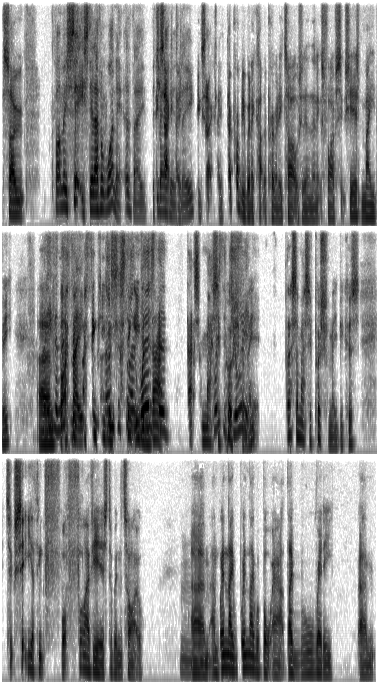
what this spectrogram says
so but I mean, City still haven't won it, have they? The exactly, Champions League. Exactly. They'll probably win a couple of Premier League titles within the next five, six years, maybe. Um, but even but that, I think, mate, I think even, I think like, even that, the, that's a massive push for me. That's a massive push for me because it took City, I think, what five years to win the title. Hmm. Um, and when they when they were bought out, they were already um,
